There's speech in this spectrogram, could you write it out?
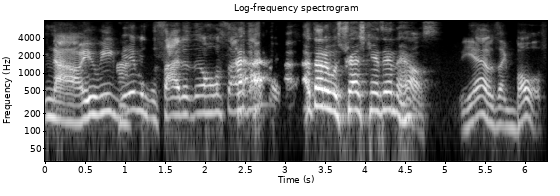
No, he, he it was the side of the whole side I, of I, that. I thought it was trash cans in the house. Yeah, it was like both.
